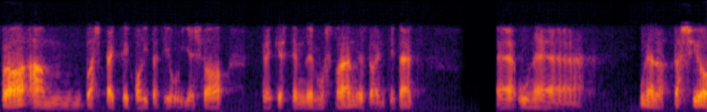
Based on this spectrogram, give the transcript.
però amb l'aspecte qualitatiu. I això crec que estem demostrant des de l'entitat eh, una, una adaptació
